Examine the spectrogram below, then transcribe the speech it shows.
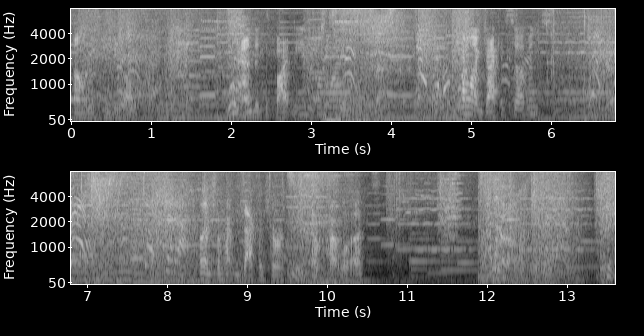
summons can be like commanded to fight me in some way. Kind of like Jack-O's servants. I'm not sure how, exactly sure how it works. Think.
